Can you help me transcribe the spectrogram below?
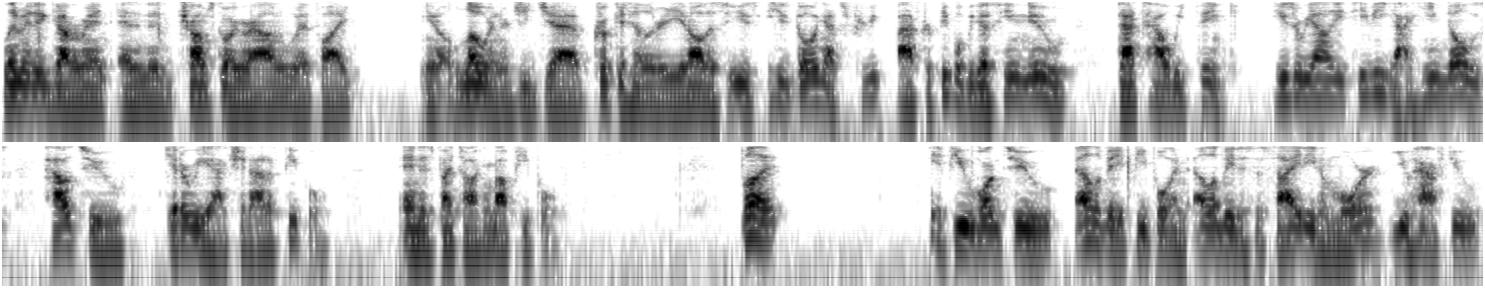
limited government, and then Trump's going around with like you know, low energy Jeb, crooked Hillary, and all this. He's he's going after after people because he knew that's how we think. He's a reality TV guy. He knows how to get a reaction out of people, and it's by talking about people. But if you want to elevate people and elevate a society to more, you have to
